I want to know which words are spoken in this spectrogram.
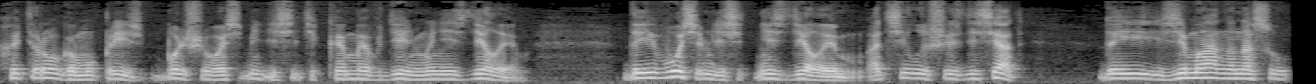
Хоть рогом упрись, больше восьмидесяти км в день мы не сделаем. Да и восемьдесят не сделаем, от силы шестьдесят. Да и зима на носу».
